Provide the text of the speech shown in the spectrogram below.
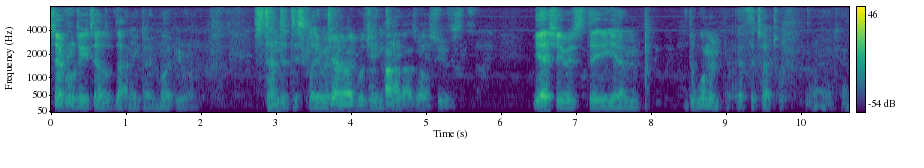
several details of that anecdote. Might be wrong. Standard disclaimer. Jenna Edwards was part of that as well. She was. Yeah, she was the um, the woman of the title. Oh, okay.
